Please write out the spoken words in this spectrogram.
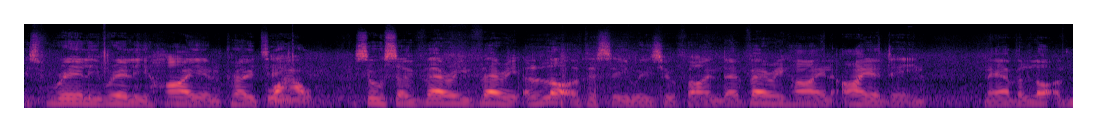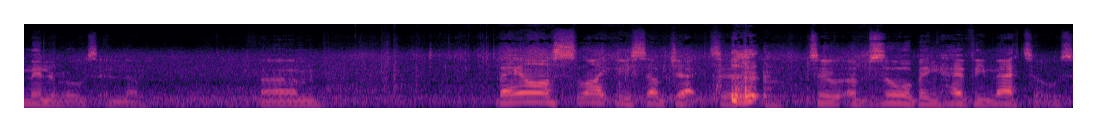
it's really really high in protein. Wow. It's also very very a lot of the seaweeds you'll find they're very high in iodine. They have a lot of minerals in them. Um, they are slightly subject to, to absorbing heavy metals.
